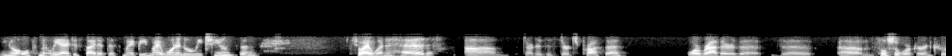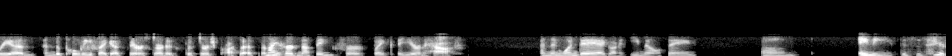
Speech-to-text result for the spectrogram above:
you know, ultimately, I decided this might be my one and only chance, and so I went ahead, um, started the search process, or rather, the the um, social worker in Korea and, and the police, I guess, there started the search process. And I heard nothing for like a year and a half. And then one day I got an email saying, um, Amy, this is your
